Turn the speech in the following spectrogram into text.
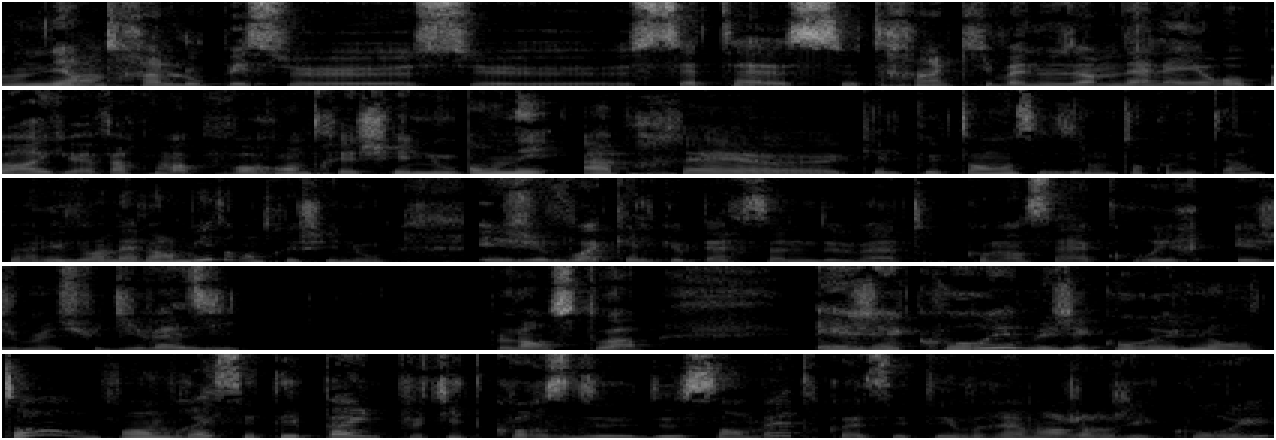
on, est en train de louper ce, euh, train qui va nous emmener à l'aéroport et qui va faire qu'on va pouvoir rentrer chez nous. On est après euh, quelques temps, ça faisait longtemps qu'on était un peu arrivés, on avait envie de rentrer chez nous. Et je vois quelques personnes de ma troupe commencer à courir et je me suis dit, vas-y, lance-toi. Et j'ai couru, mais j'ai couru longtemps. En vrai, c'était pas une petite course de, de 100 mètres, quoi. C'était vraiment genre, j'ai couru.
